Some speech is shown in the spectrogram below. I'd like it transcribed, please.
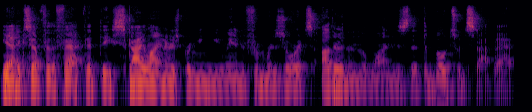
Yeah, except for the fact that the Skyliner is bringing you in from resorts other than the ones that the boats would stop at.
